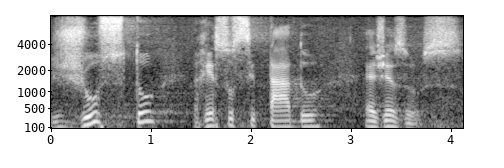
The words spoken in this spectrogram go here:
justo ressuscitado é Jesus.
